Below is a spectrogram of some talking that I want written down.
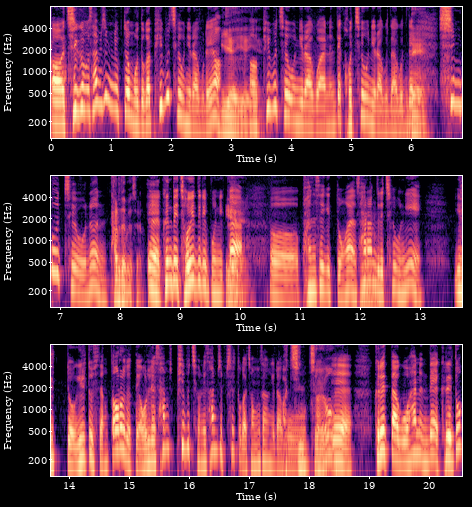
어, 지금 36.5도가 피부 체온이라고 그래요. 예, 예, 예. 어, 피부 체온이라고 하는데 거체온이라고도 하고 근데 네. 신부 체온은 다르다면서요. 예, 근데 저희들이 보니까 예. 어, 반세기 동안 사람들의 음. 체온이 1도, 1도 이상 떨어졌대요. 원래 30, 피부 체온이 37도가 정상이라고. 아, 진짜요? 예, 그랬다고 하는데 그래도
